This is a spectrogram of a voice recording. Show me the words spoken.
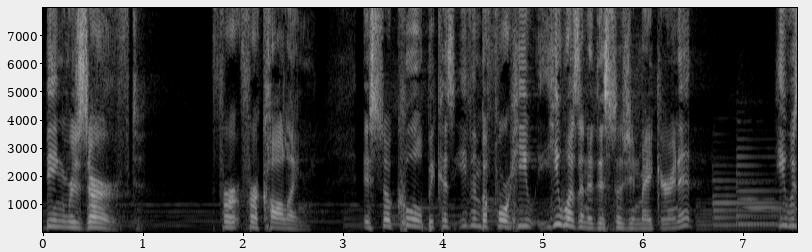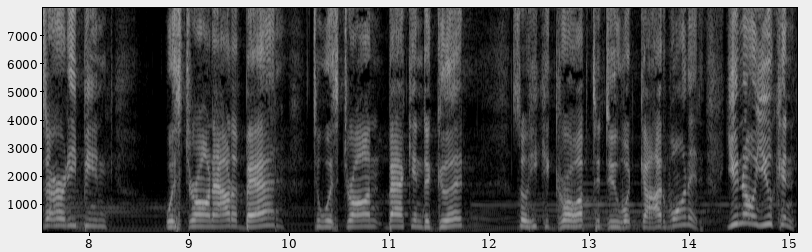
being reserved for, for calling is so cool because even before he, he wasn't a decision maker in it, he was already being withdrawn out of bad to withdrawn back into good so he could grow up to do what God wanted. You know, you can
